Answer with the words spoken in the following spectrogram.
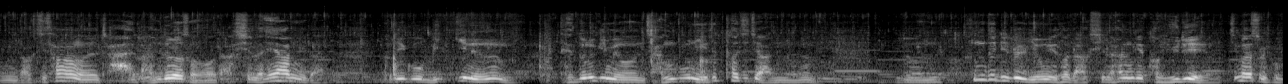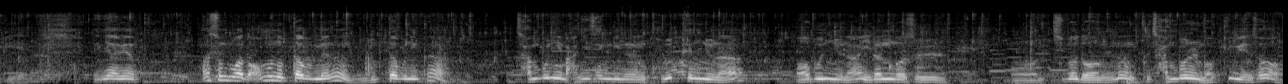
음, 낚시 상황을 잘 만들어서 낚시를 해야 합니다. 그리고 미끼는 되도록이면 잔분이 흩어지지 않는 이런 흔들이를 이용해서 낚시를 하는 게 더 유리해요. 찌맛을 보기에. 왜냐하면 활성도가 너무 높다 보면은 높다 보니까 잔분이 많이 생기는 그루텐류나 어분류나 이런 것을 어, 집어 넣으면은 그 잔분을 먹기 위해서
